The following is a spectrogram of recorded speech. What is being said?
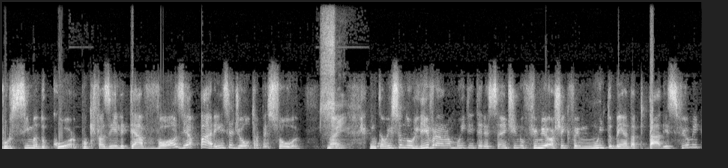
por cima do corpo que fazia ele ter a voz e a aparência de outra pessoa. né? Sim. Então isso no livro era muito interessante e no filme eu achei que foi muito bem adaptado. Esse filme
